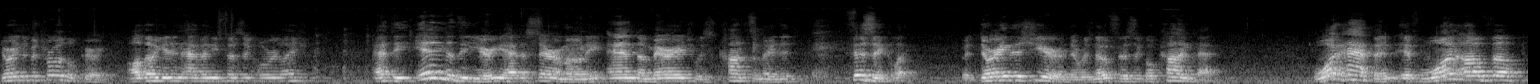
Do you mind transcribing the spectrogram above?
during the betrothal period, although you didn't have any physical relations. At the end of the year, you had a ceremony, and the marriage was consummated physically. But during this year, there was no physical contact. What happened if one of the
